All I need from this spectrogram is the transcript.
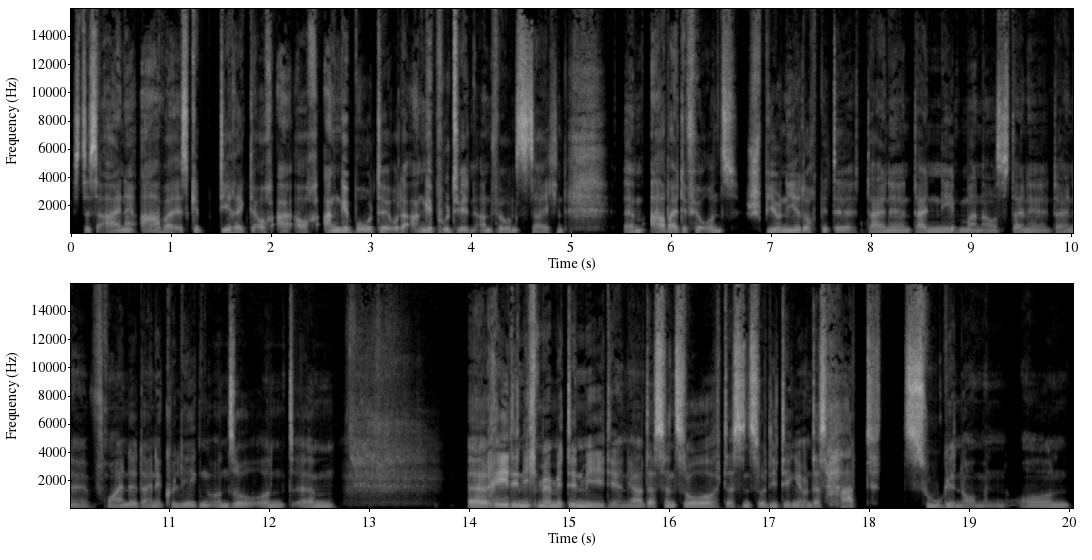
ist das eine, aber es gibt direkt auch, auch Angebote oder Angebote in Anführungszeichen. Ähm, arbeite für uns, spionier doch bitte deine, deinen Nebenmann aus, deine, deine Freunde, deine Kollegen und so und ähm, äh, rede nicht mehr mit den Medien. Ja, das sind so, das sind so die Dinge. Und das hat zugenommen. Und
